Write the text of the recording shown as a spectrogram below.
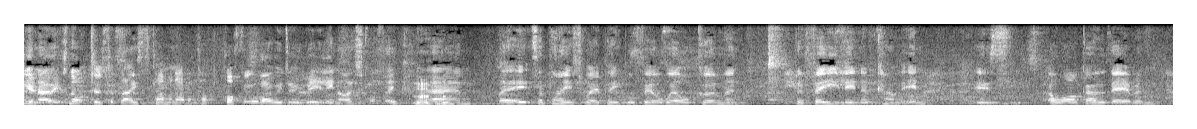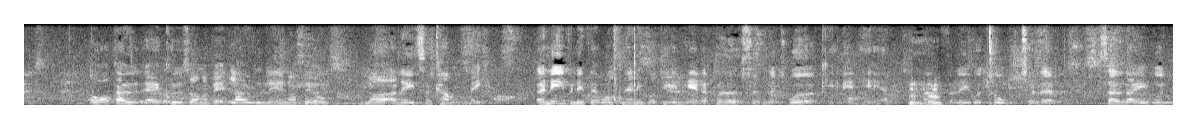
you know it's not just a place to come and have a cup of coffee, although we do really nice coffee. Um, but it's a place where people feel welcome and the feeling of coming is oh I'll go there and oh I'll go there because I'm a bit lonely and I feel like I need some company. And even if there wasn't anybody in here, the person that's working in here hopefully would talk to them. So they would,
